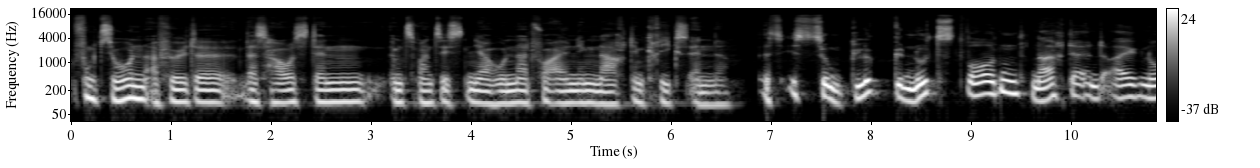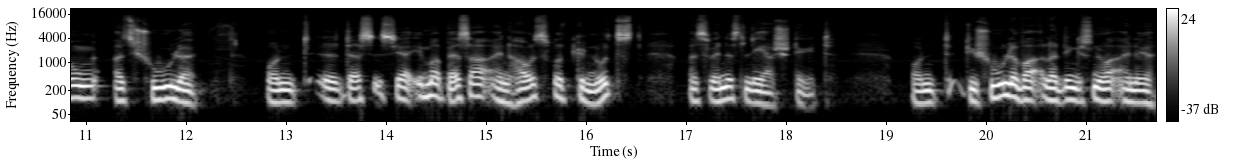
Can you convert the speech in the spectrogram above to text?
Funktion erfüllte das Haus denn im 20. Jahrhundert, vor allen Dingen nach dem Kriegsende? Es ist zum Glück genutzt worden nach der Enteignung als Schule. Und äh, das ist ja immer besser, ein Haus wird genutzt, als wenn es leer steht. Und die Schule war allerdings nur eine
